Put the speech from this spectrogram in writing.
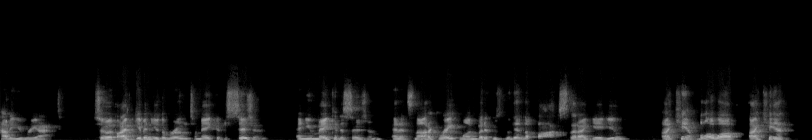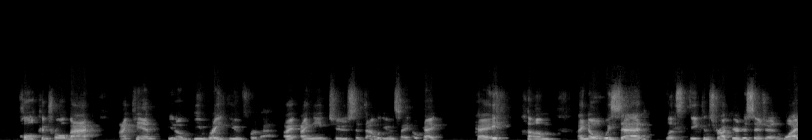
how do you react? So if i've given you the room to make a decision and you make a decision and it's not a great one but it was within the box that i gave you i can't blow up. I can't hold control back. I can't you know berate you for that. I, I need to sit down with you and say okay hey um, i know what we said let's deconstruct your decision. Why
